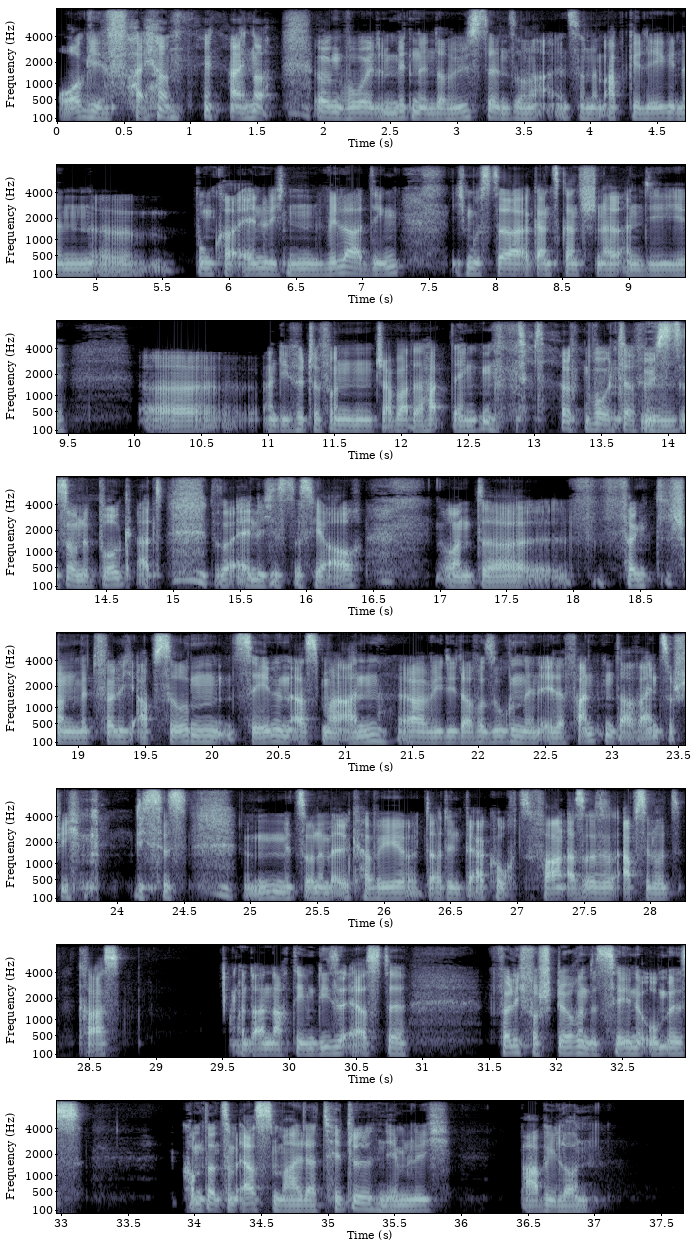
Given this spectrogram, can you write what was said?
Orgie feiern in einer irgendwo mitten in der Wüste in so, einer, in so einem abgelegenen äh, bunkerähnlichen Villa-Ding. Ich musste ganz, ganz schnell an die äh, an die Hütte von Jabba the Hutt denken, der irgendwo in der mhm. Wüste mhm. so eine Burg hat. So ähnlich ist das hier auch. Und äh, fängt schon mit völlig absurden Szenen erstmal an, ja, wie die da versuchen, den Elefanten da reinzuschieben. Dieses mit so einem LKW da den Berg hochzufahren. Also das ist absolut krass. Und dann, nachdem diese erste völlig verstörende Szene um ist, kommt dann zum ersten Mal der Titel, nämlich Babylon.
